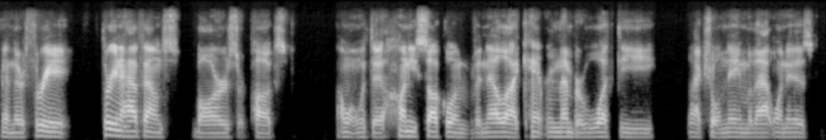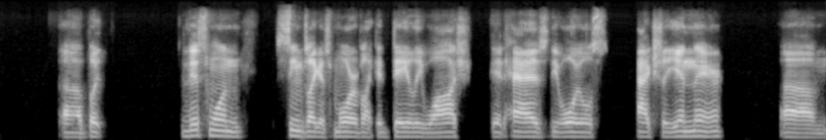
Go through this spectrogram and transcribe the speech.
And they're three three and a half ounce bars or pucks. I went with the honeysuckle and vanilla. I can't remember what the actual name of that one is. Uh, but this one seems like it's more of like a daily wash. It has the oils actually in there. Um,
